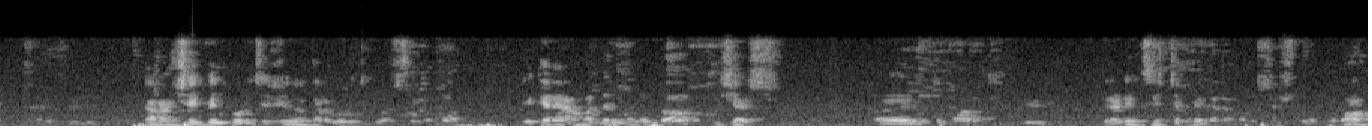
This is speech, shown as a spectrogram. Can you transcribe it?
কারণ সে ফেল করেছে সেজন্য তার করে জিরো আসছে। কেমন? এখানে আমাদের মূলত বিশেষ তোমার গ্রেডিং সিস্টেমটা এখানে আমাদের শেষ করে। কেমন?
